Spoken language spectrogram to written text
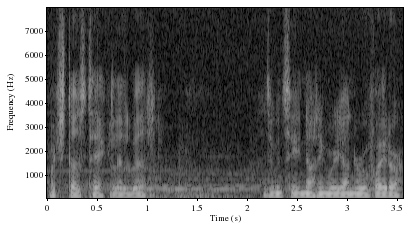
Which does take a little bit. As you can see, nothing really on the roof either.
